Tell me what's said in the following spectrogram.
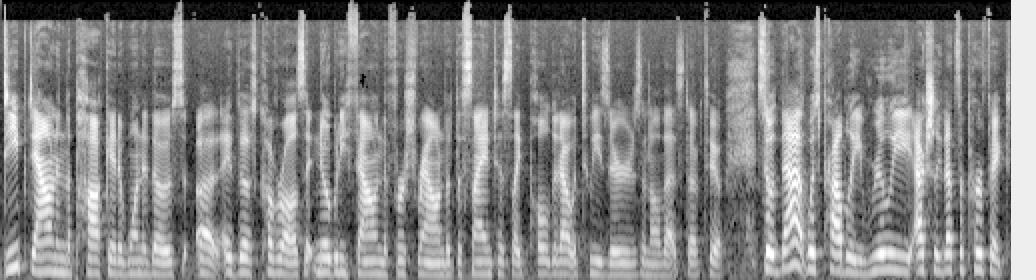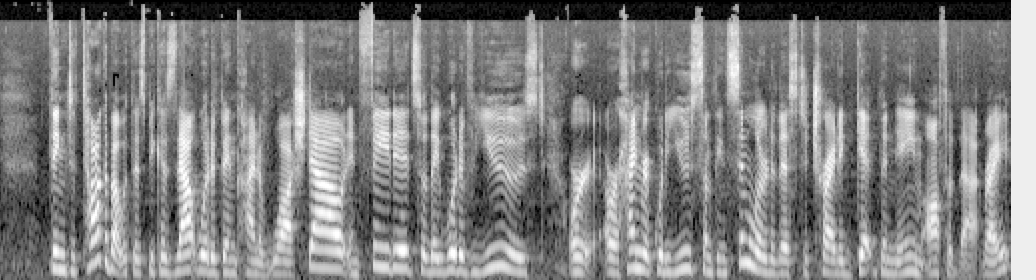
deep down in the pocket of one of those uh, those coveralls that nobody found the first round, but the scientists like pulled it out with tweezers and all that stuff too. So that was probably really actually that's a perfect thing to talk about with this because that would have been kind of washed out and faded. So they would have used or or Heinrich would have used something similar to this to try to get the name off of that, right?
